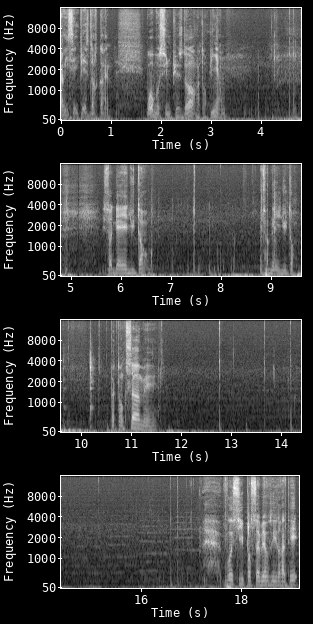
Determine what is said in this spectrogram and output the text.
Ah oui, c'est une pièce d'or quand même. Bon, bah c'est une pièce d'or, hein, tant pis. Hein. Histoire de gagner du temps. Enfin, gagner du temps. Pas tant que ça, mais... Vous aussi, pensez à bien vous hydrater.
